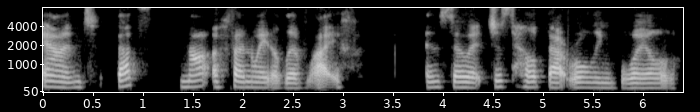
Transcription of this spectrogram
And that's not a fun way to live life. And so it just helped that rolling boil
